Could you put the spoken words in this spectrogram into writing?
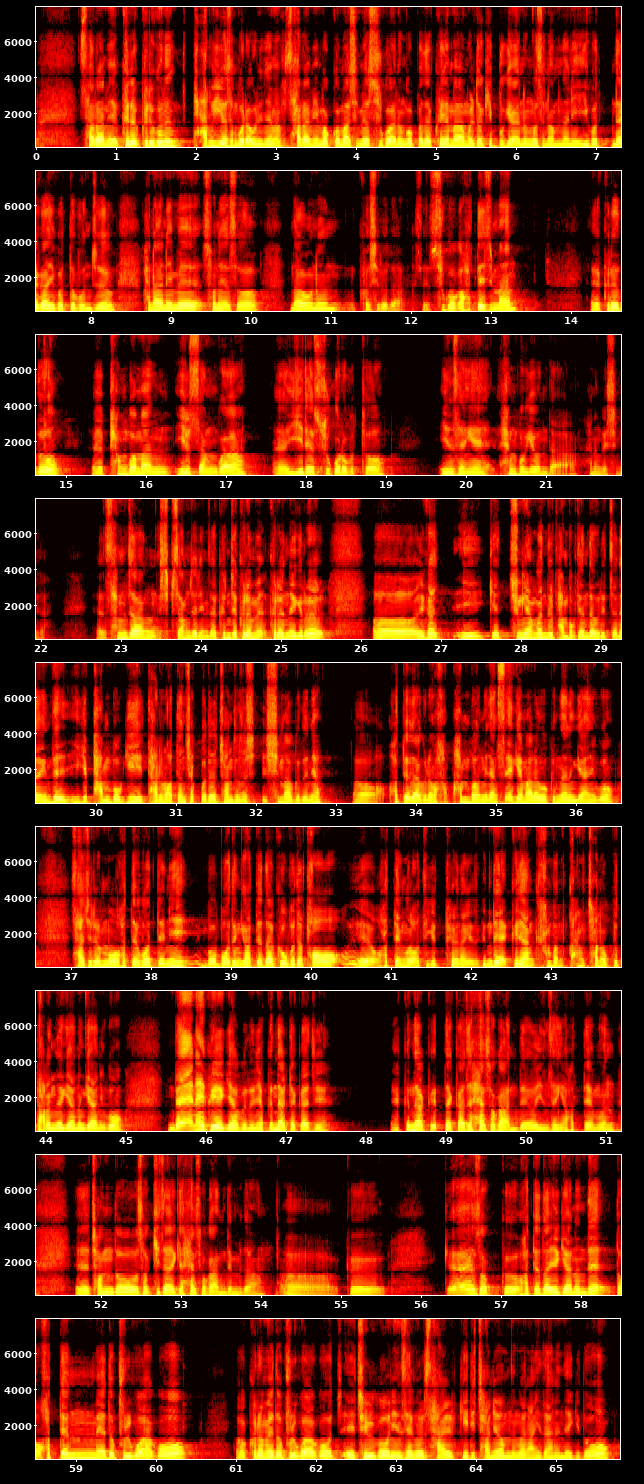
사람이 그리고는 바로 이어서 뭐라고 그러냐면 사람이 먹고 마시며 수고하는 것보다 그의 마음을 더 기쁘게 하는 것은 없나니 이것 내가 이것도 본즉 하나님의 손에서 나오는 것이로다. 수고가 헛되지만 예, 그래도 예, 평범한 일상과 일의 수고로부터 인생의 행복이 온다 하는 것입니다. 3장 13절입니다. 근데 그러면 그런 얘기를 어 그러니까 이게 중요한 건 늘 반복된다고 그랬잖아요. 근데 이게 반복이 다른 어떤 책보다 전도서 심하거든요. 어 헛되다 그러면 한 번 그냥 세게 말하고 끝나는 게 아니고 사실은 뭐 헛되고 헛되니 뭐 모든 게 헛되다 그거보다 더 예, 헛된 걸 어떻게 표현하겠어요. 근데 그냥 한 번 꽝 쳐놓고 다른 얘기하는 게 아니고 내내 그 얘기 하거든요. 끝날 때까지. 예, 끝날 때까지 해소가 안 돼요. 인생의 헛됨은 예, 전도서 기자에게 해소가 안 됩니다. 어, 그 계속 그 헛되다 얘기하는데 또 헛됨에도 불구하고 어, 그럼에도 불구하고 즐거운 인생을 살 길이 전혀 없는 건 아니다 하는 얘기도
